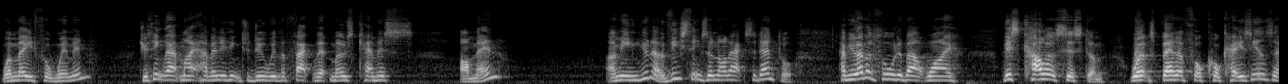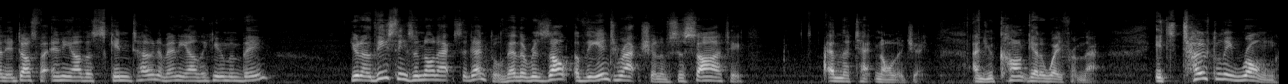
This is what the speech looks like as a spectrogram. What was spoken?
were made for women? Do you think that might have anything to do with the fact that most chemists are men? I mean, you know, these things are not accidental. Have you ever thought about why this color system works better for Caucasians than it does for any other skin tone of any other human being? You know, these things are not accidental. They're the result of the interaction of society and the technology. And you can't get away from that. It's totally wrong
